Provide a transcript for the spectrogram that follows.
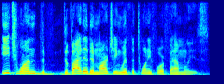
each one div- divided and marching with the 24 families.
